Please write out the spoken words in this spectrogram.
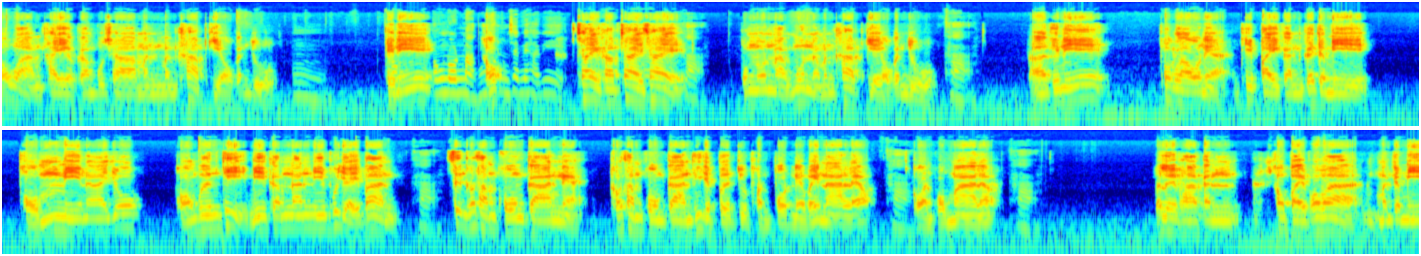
ระหว่างไทยกับกัมพูชามันมันคาบเกี่ยวกันอยู่อืมทีนี้ตรงโนนหมากเขามุ่นใช่ไหมคะพี่ใช่ครับ ใช่ใช่ค่ะตรงโนนหมากมุ่นอะมันคาบเกี่ยวกันอยู่ค่ะอ่าทีนี้พวกเราเนี่ยที่ไปกันก็จะมี ผมมีนายกของพื้นที่มีกำนันมีผู้ใหญ่บ้านค่ะซึ่งเขาทำโครงการเนี่ย เขาทำโครงการที่จะเปิดจุดผ่อนปลนเนี่ยไว้นานแล้วค่ะก่อนผมมาแล้วค่ะก็เลยพากันเข้าไป เพราะว่ามันจะมี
